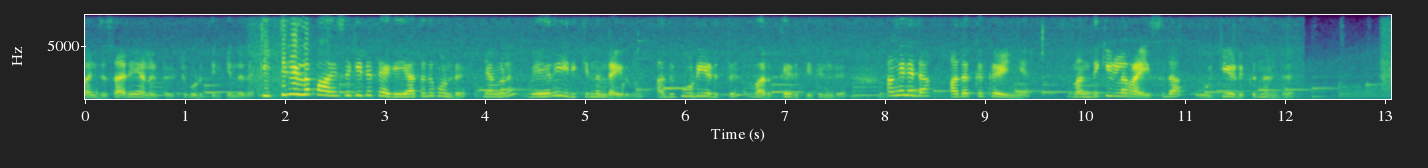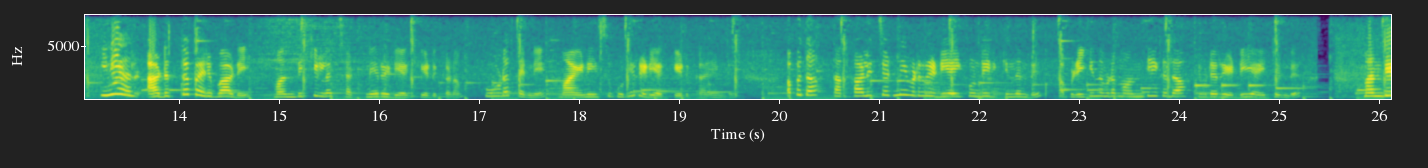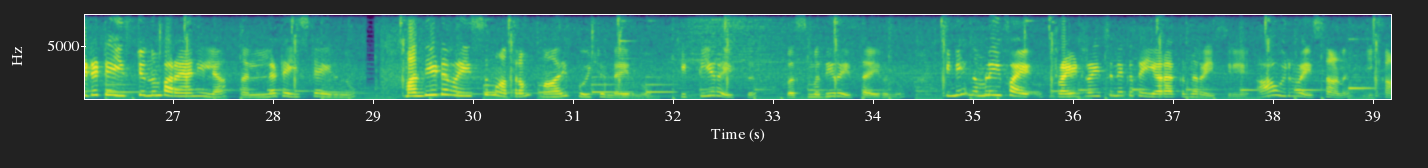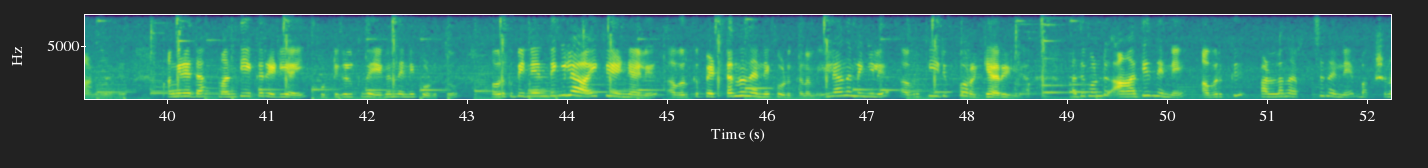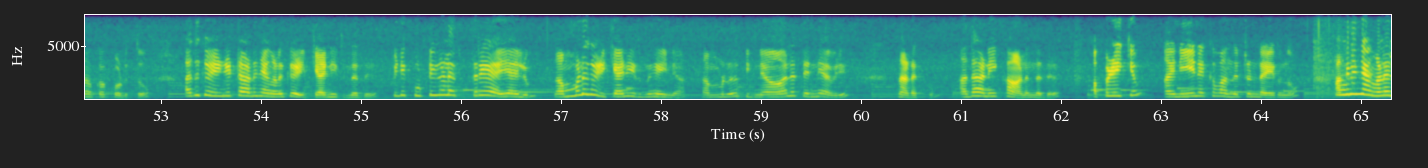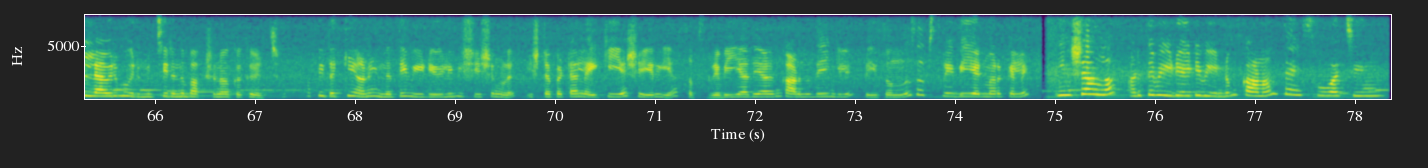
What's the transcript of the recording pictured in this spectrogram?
പഞ്ചസാരയാണ് കേട്ടോ ഇട്ട് കൊടുത്തിരിക്കുന്നത്. കിറ്റിലുള്ള പായസം കിറ്റ് തികയാത്തത് കൊണ്ട് ഞങ്ങൾ വേറെ ഇരിക്കുന്നുണ്ടായിരുന്നു. അതുകൂടി എടുത്ത് വറുത്തെടുത്തിട്ടുണ്ട്. അങ്ങനെ അതൊക്കെ കഴിഞ്ഞ് മന്തിക്കുള്ള റൈസ് ഇതാ ഊറ്റിയെടുക്കുന്നുണ്ട്. ഇനി അടുത്ത പരിപാടി മന്തിക്കുള്ള ചട്നി റെഡിയാക്കി എടുക്കണം. കൂടെ തന്നെ മയണീസ് കൂടി റെഡിയാക്കി എടുക്കാനുണ്ട്. അപ്പോൾ ഇതാ തക്കാളി ചട്നി ഇവിടെ റെഡി ആയിക്കൊണ്ടിരിക്കുന്നുണ്ട്. അപ്പോഴേക്കും നമ്മുടെ മന്തിയൊക്കെ ഇതാ ഇവിടെ റെഡി ആയിട്ടുണ്ട്. മന്തിയുടെ ടേസ്റ്റ് ഒന്നും പറയാനില്ല. നല്ല ടേസ്റ്റ് ആയിരുന്നു. മന്തിയുടെ റൈസ് മാത്രം മാറിപ്പോയിട്ടുണ്ടായിരുന്നു. കിട്ടിയ റൈസ് ബസ്മതി റൈസ് ആയിരുന്നു. പിന്നെ നമ്മൾ ഈ ഫ്രൈഡ് റൈസിനൊക്കെ തയ്യാറാക്കുന്ന റൈസില്ലേ ആ ഒരു റൈസാണ് ഈ കാണുന്നത്. അങ്ങനെ ഇതാ മന്തിയൊക്കെ റെഡിയായി കുട്ടികൾക്ക് വേഗം തന്നെ കൊടുത്തു. അവർക്ക് പിന്നെ എന്തെങ്കിലും ആയി കഴിഞ്ഞാൽ അവർക്ക് പെട്ടെന്ന് തന്നെ കൊടുക്കണം. ഇല്ലാന്നുണ്ടെങ്കിൽ അവർക്ക് ഇരിപ്പ് ഉറയ്ക്കാറില്ല. അതുകൊണ്ട് ആദ്യം തന്നെ അവർക്ക് പള്ള നിറച്ച് തന്നെ ഭക്ഷണമൊക്കെ കൊടുത്തു. അത് കഴിഞ്ഞിട്ടാണ് ഞങ്ങൾ കഴിക്കാനിരുന്നത്. പിന്നെ കുട്ടികൾ എത്രയായാലും നമ്മൾ കഴിക്കാനിരുന്ന് കഴിഞ്ഞാൽ നമ്മൾ പിന്നാലെ തന്നെ അവർ നടക്കും. അതാണ് ഈ കാണുന്നത്. അപ്പോഴേക്കും അനിയനൊക്കെ വന്നിട്ടുണ്ടായിരുന്നു. അങ്ങനെ ഞങ്ങൾ എല്ലാവരും ഒരുമിച്ചിരുന്ന് ഭക്ഷണമൊക്കെ കഴിച്ചു. അപ്പോൾ ഇതൊക്കെയാണ് ഇന്നത്തെ വീഡിയോയിലെ വിശേഷങ്ങൾ ഇഷ്ടപ്പെട്ടാൽ ലൈക്ക് ചെയ്യുക ഷെയർ ചെയ്യുക സബ്സ്ക്രൈബ് ചെയ്യാതെയാണ് കാണുന്നതെങ്കിൽ പ്ലീസ് ഒന്ന് സബ്സ്ക്രൈബ് ചെയ്യാൻ മറക്കല്ലേ. ഇൻഷാല്ല അടുത്ത വീഡിയോ ആയിട്ട് വീണ്ടും കാണാം. Thanks for watching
